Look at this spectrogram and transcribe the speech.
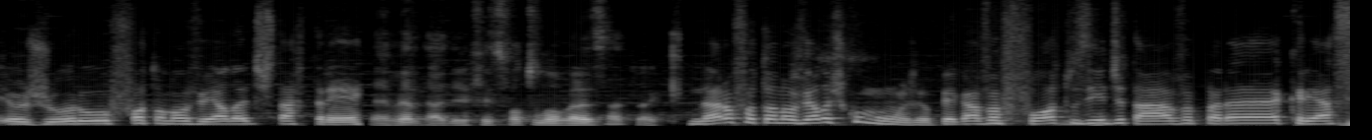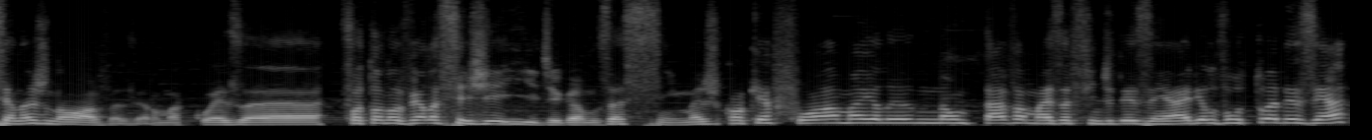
eu juro, fotonovela de Star Trek. É verdade, ele fez fotonovela de Star Trek. Não eram fotonovelas comuns. Eu pegava fotos e editava para criar cenas novas. Era uma coisa. fotonovela CGI, digamos assim. Mas de qualquer forma, ele não estava mais afim de desenhar e ele voltou a desenhar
